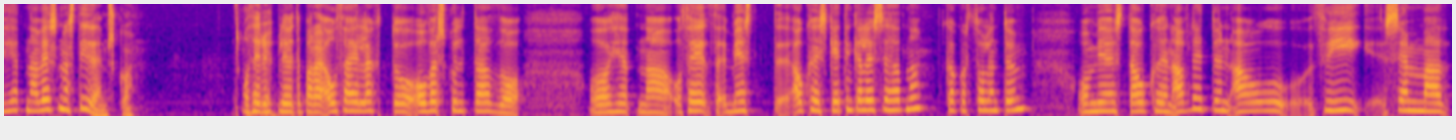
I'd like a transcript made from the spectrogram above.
hérna vesnast í þeim sko. Og þeir upplifið þetta bara óþægilegt og óverskuldað og, og hérna og þeir, þeir mérst ákveði skeitingaleysi þarna, gagvart þólendum og mérst ákveðin afneitun á því sem að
